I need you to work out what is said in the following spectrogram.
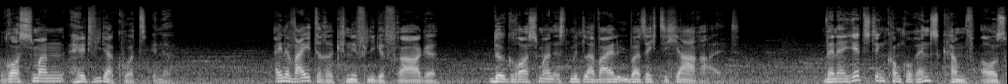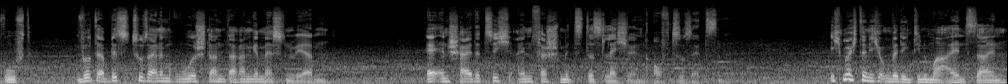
Rossmann hält wieder kurz inne. Eine weitere knifflige Frage, De Grossmann ist mittlerweile über 60 Jahre alt. Wenn er jetzt den Konkurrenzkampf ausruft, wird er bis zu seinem Ruhestand daran gemessen werden. Er entscheidet sich, ein verschmitztes Lächeln aufzusetzen. Ich möchte nicht unbedingt die Nummer eins sein,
